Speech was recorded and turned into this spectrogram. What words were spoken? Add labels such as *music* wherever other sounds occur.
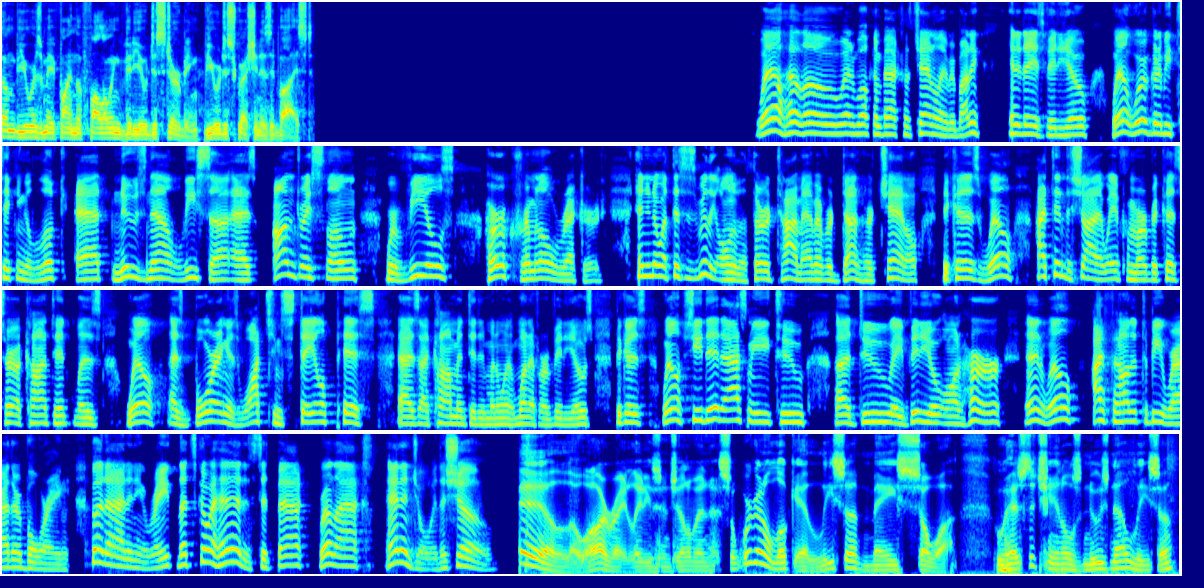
Some viewers may find the following video disturbing. Viewer discretion is advised. Well, hello and welcome back to the channel, everybody. In today's video, well, we're going to be taking a look at News Now Lisa as Andre Sloan reveals her criminal record. And you know what? This is really only the third time I've ever done her channel because, well, I tend to shy away from her because her content was, well, as boring as watching stale piss, as I commented in one of her videos. Because, well, she did ask me to uh, do a video on her, and, well, I found it to be rather boring. But at any rate, let's go ahead and sit back, relax, and enjoy the show. Hello, all right, ladies and gentlemen. So we're going to look at Lisa May Soa, who has the channels News Now Lisa,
